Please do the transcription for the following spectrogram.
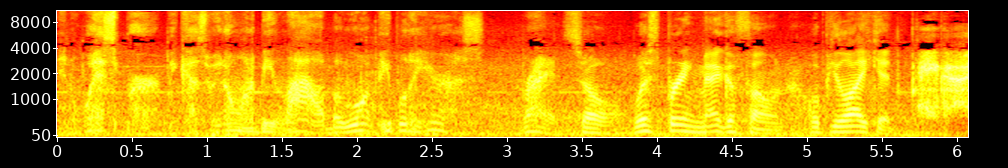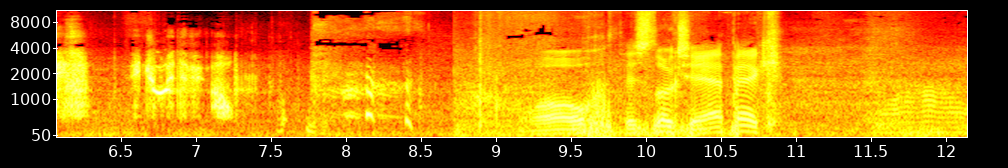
and whisper because we don't want to be loud, but we want people to hear us. Right, so whispering megaphone. Hope you like it. Hey guys, enjoy the. Oh. Whoa, this looks epic. Wow.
